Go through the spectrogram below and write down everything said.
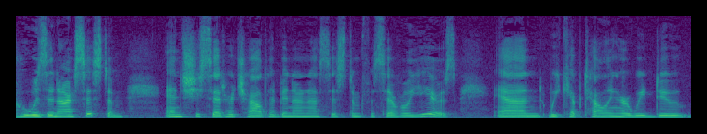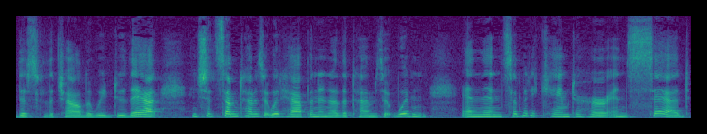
who was in our system. And she said her child had been in our system for several years. And we kept telling her we'd do this for the child or we'd do that. And she said sometimes it would happen and other times it wouldn't. And then somebody came to her and said,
